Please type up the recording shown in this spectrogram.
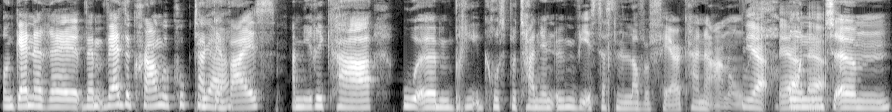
Und generell, wenn, wer The Crown geguckt hat, Ja. der weiß, Amerika, U ähm, Bri- Großbritannien, irgendwie ist das eine Love Affair, keine Ahnung. Ja, ja, und ja. ähm,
